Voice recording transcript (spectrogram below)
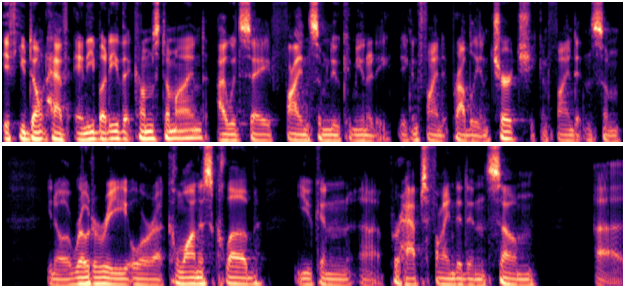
if you don't have anybody that comes to mind, I would say find some new community. You can find it probably in church. You can find it in some, you know, a Rotary or a Kiwanis club. You can uh, perhaps find it in some uh,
